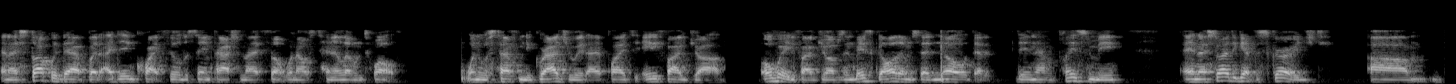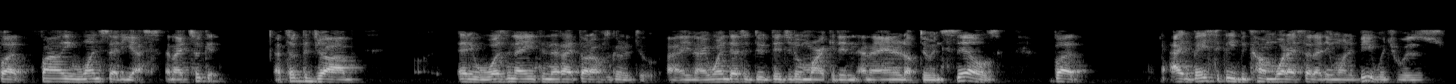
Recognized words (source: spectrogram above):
and I stuck with that, but I didn't quite feel the same passion I felt when I was 10, 11, 12 when it was time for me to graduate, I applied to 85 jobs, over 85 jobs, and basically all of them said no, that they didn't have a place for me. And I started to get discouraged. Um, but finally, one said yes, and I took it. I took the job, and it wasn't anything that I thought I was going to do. I, you know, I went there to do digital marketing, and I ended up doing sales. But I'd basically become what I said I didn't want to be, which was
